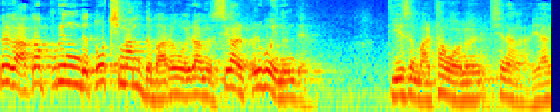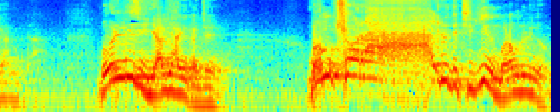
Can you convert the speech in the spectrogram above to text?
그러니까 아까 뿌렸는데 또 침함 더 바르고 이러면서 시간을 끌고 있는데 뒤에서 말 타고 오는 신하가 이야기합니다. 멀리서 이야기하니까 이제 멈춰라! 이러는데 지기는 뭐라고 들리노?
